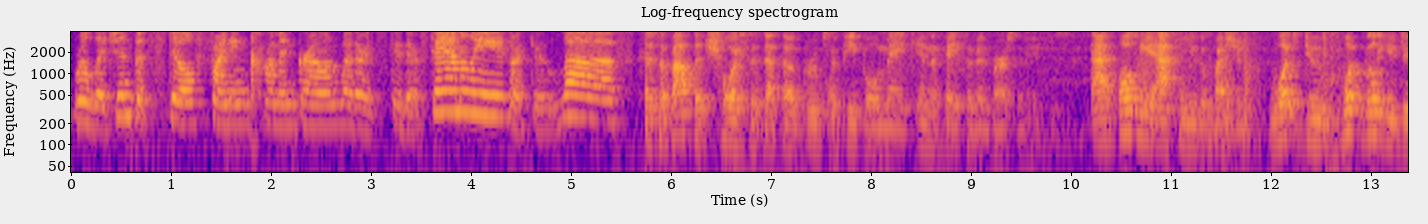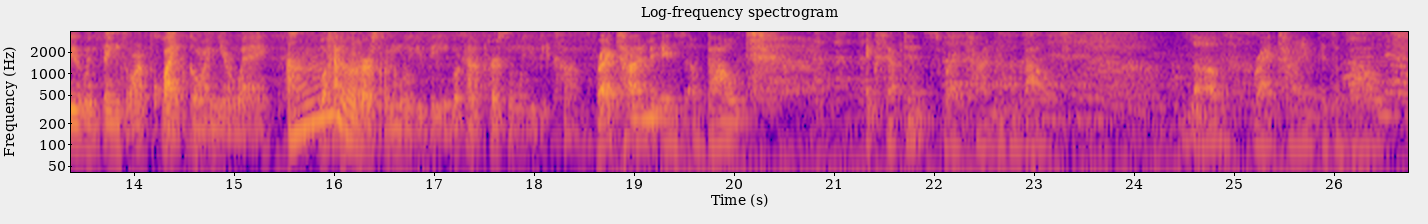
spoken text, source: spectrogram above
religion, but still finding common ground, whether it's through their families or through love. It's about the choices that the groups of people make in the face of adversity. It's a- ultimately asking you the question, what do what will you do when things aren't quite going your way? What kind of oh. person will you be? What kind of person will you become? Ragtime is about acceptance. Ragtime is about love. Ragtime is about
